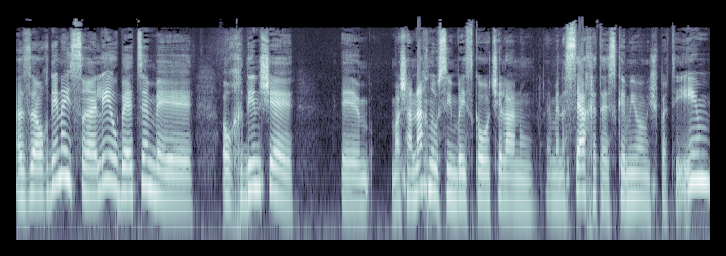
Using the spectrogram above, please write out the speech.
אז העורך דין הישראלי הוא בעצם אה, עורך דין ש... אה, מה שאנחנו עושים בעסקאות שלנו, מנסח את ההסכמים המשפטיים,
